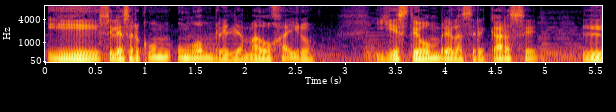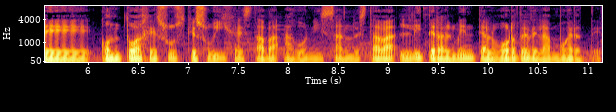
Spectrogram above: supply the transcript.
y se le acercó un, hombre llamado Jairo y este hombre al acercarse le contó a Jesús que su hija estaba agonizando, estaba literalmente al borde de la muerte.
